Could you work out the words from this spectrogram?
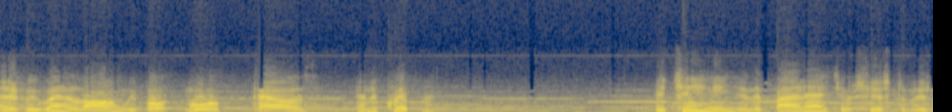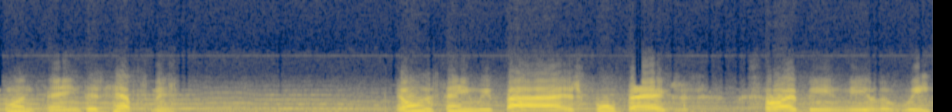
And as we went along, we bought more cows and equipment. The change in the financial system is one thing that helped me. The only thing we buy is four bags of soybean meal a week,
